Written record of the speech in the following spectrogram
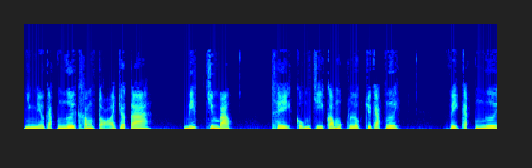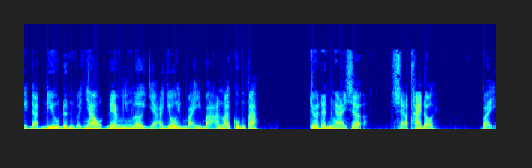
Nhưng nếu các ngươi không tỏ cho ta biết chim bao, thì cũng chỉ có một luật cho các ngươi, vì các ngươi đã điều đình với nhau đem những lời giả dối bậy bạ nói cùng ta. Cho đến ngày giờ, sẽ thay đổi. Vậy,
